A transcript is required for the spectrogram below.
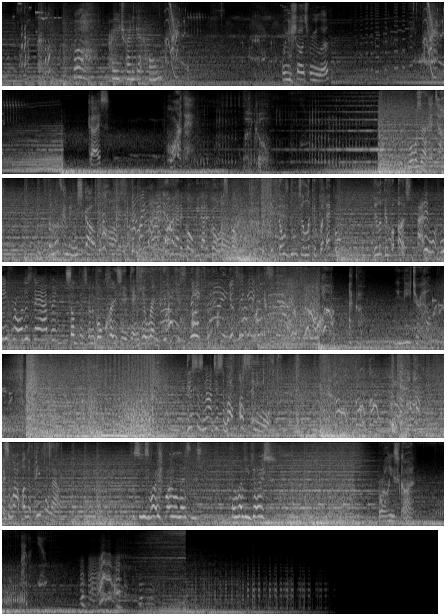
Oh, Are you trying to get home? Will you show us where you live? Guys, who are they? Let it go. What was that? Get down. Someone's coming. We should go. They're right behind us. We gotta go, we gotta go, let's go. If those dudes are looking for Echo, they're looking for us. I didn't want me for all this to happen. Something's gonna go crazy again. Get ready. You have to speak! You're thinking Echo, we need your help. This is not just about us anymore. Go, go, go! It's about other people now. This is my final message. I love you guys. We're all he's got.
